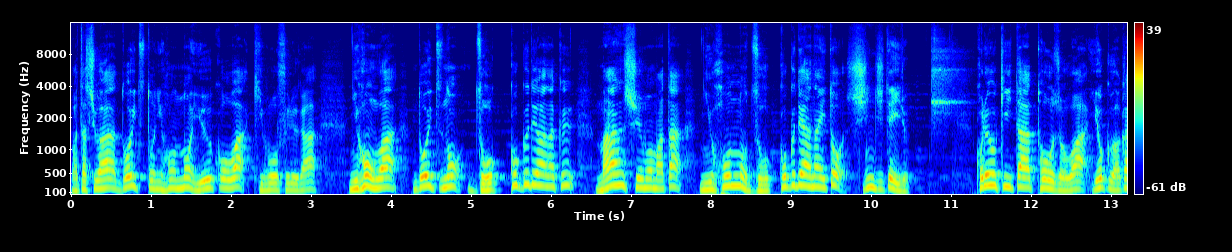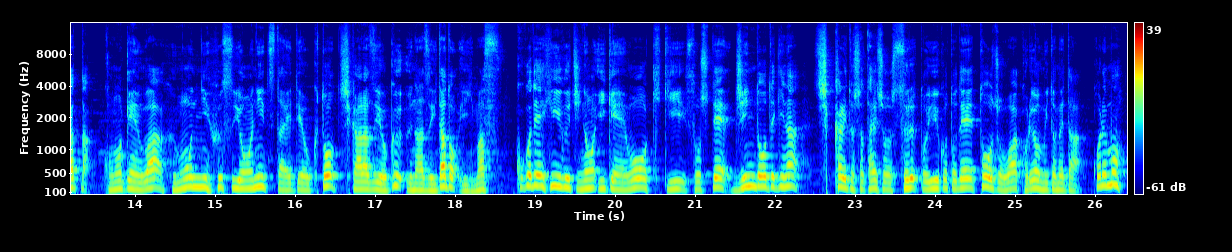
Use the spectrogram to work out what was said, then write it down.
私はドイツと日本の友好は希望するが、日本はドイツの属国ではなく、満州もまた日本の属国ではないと信じている。これを聞いた東条はよくわかった。この件は不問に付すように伝えておくと力強くうなずいたと言います。ここで樋口の意見を聞き、そして人道的なしっかりとした対処をするということで、東条はこれを認めた。これも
